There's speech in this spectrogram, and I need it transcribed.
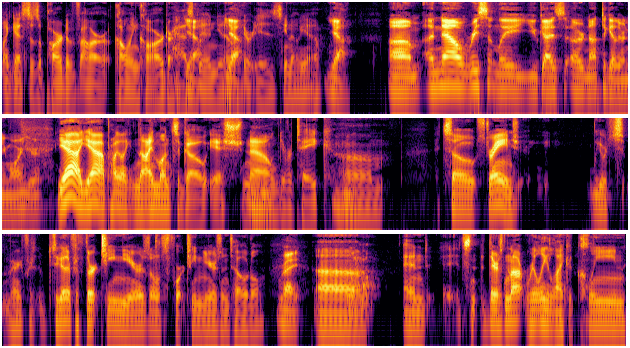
I guess, as a part of our calling card or has Yeah, been, you know, yeah. here it is, you know, yeah. Yeah. Um, and now recently, you guys are not together anymore. You're Yeah, yeah, probably like nine months ago ish now, Mm-hmm. give or take. Um, it's so strange. We were married for, together for 13 years, almost 14 years in total. right. Um, And it's there's not really like a clean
